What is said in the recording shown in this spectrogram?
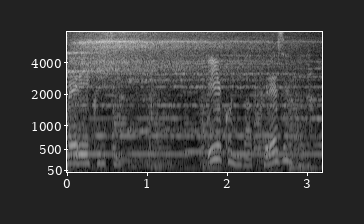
メリークリスマス。いい子にはプレゼントだ。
